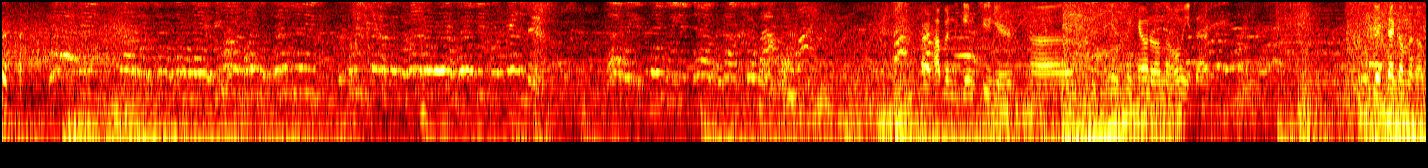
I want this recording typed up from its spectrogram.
Alright, hop into game two here. Uh, instant counter on the homing attacks. Good tech on the double.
